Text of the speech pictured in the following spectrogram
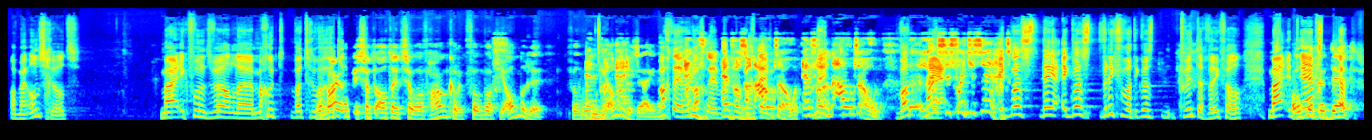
of mijn onschuld. Maar ik vond het wel. eh, maar goed, wat- waarom is dat altijd zo afhankelijk van wat die anderen, van hoe En- die anderen en- zijn? hè? Wacht even, En, wacht even. en van zijn auto. En van Nee. een auto. Wat? Nee, luister eens wat je zegt. Ik was, nee, ja, ik was, weet ik veel wat, ik was 20, weet ik veel. Maar het Opel Cadet,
